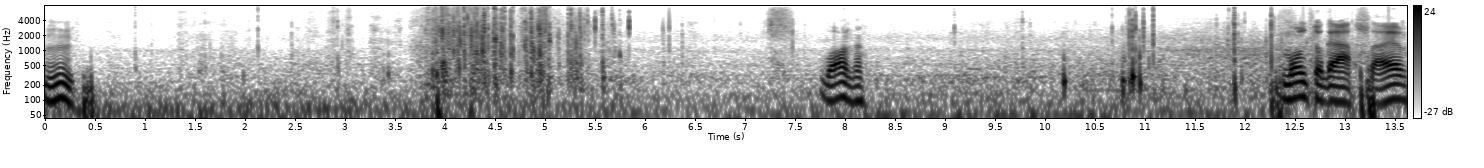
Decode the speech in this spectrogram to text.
Mm. Buona. Molto grassa, eh.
